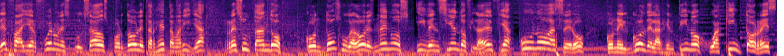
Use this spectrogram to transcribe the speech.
del Fire fueron expulsados por doble tarjeta amarilla, resultando con dos jugadores menos y venciendo a Filadelfia 1 a 0 con el gol del argentino Joaquín Torres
